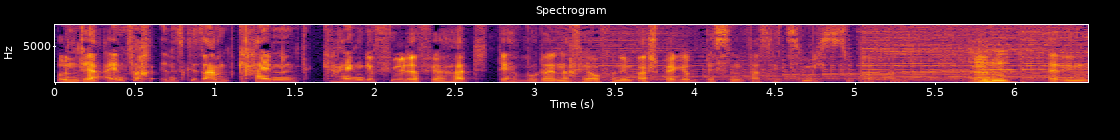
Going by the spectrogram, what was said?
Und der einfach insgesamt kein, kein Gefühl dafür hat. Der wurde nachher auch von dem Waschbär gebissen, was ich ziemlich super fand. Mhm. Der hat ihn,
